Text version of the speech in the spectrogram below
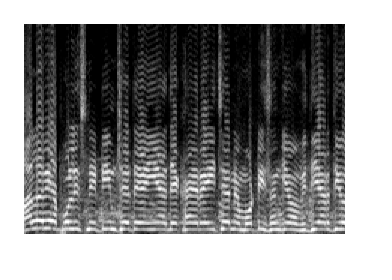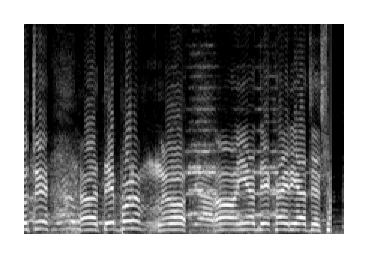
માલવિયા પોલીસની ટીમ છે તે અહીંયા દેખાઈ રહી છે અને મોટી સંખ્યામાં વિદ્યાર્થીઓ છે. તે પણ અહીંયા દેખાઈ રહ્યા છે.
